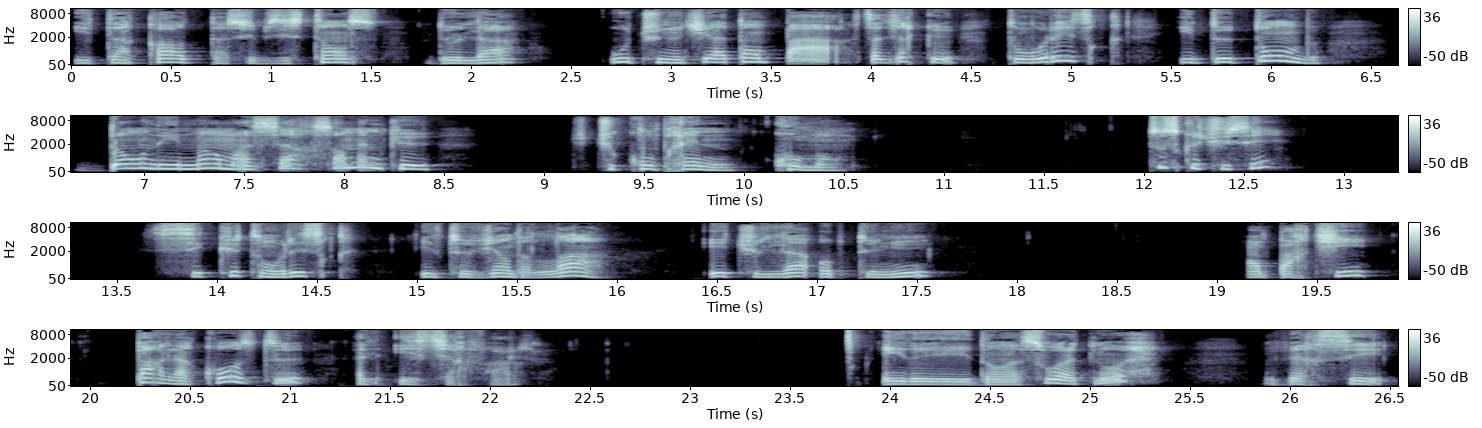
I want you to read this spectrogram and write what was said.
Il t'accorde ta subsistance de là où tu ne t'y attends pas. C'est-à-dire que ton risque, il te tombe dans les mains, ma sœur, sans même que tu comprennes comment. Tout ce que tu sais, c'est que ton risque, il te vient d'Allah et tu l'as obtenu en partie par la cause de l'istighfar. Et dans la sourate Nuh, verset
